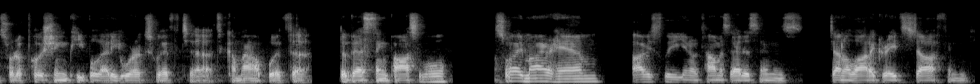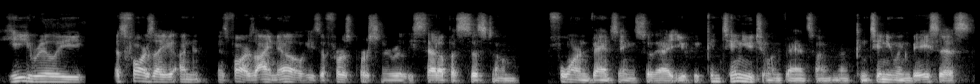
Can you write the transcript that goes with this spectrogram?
sort of pushing people that he works with to, to come out with uh, the best thing possible. So I admire him. Obviously, you know, Thomas Edison has done a lot of great stuff, and he really, as far as I as far as I know, he's the first person to really set up a system for inventing so that you could continue to invent on a continuing basis.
